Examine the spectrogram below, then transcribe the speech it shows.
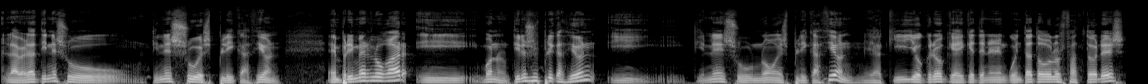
la verdad tiene su, tiene su explicación. En primer lugar, y bueno, tiene su explicación y tiene su no explicación. Y aquí yo creo que hay que tener en cuenta todos los factores.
